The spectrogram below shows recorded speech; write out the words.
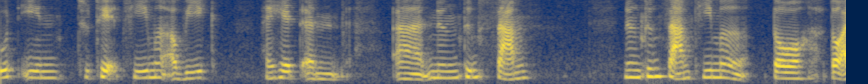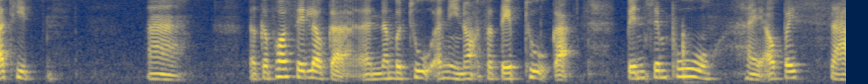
use in to take timer a week ให้เฮ็ดอันอ่าหนึ่งถึงสามหนึ่งถึงสามทีเมอร์ต่อต่ออาทิตย์ อ่า แล้วก็พอเสร็จแล้วก็อัน number two อันนี้เนาะ step two ก็เป็นแชมพูให้เอาไปสระ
